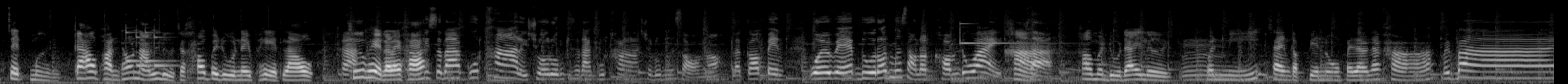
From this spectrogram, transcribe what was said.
679,000 เท่านั้น หรือจะเข้าไปดูในเพจเรา ค่ะ ชื่อเพจอะไรคะ กิษดากู๊ดคาร์หรือโชว์รูมกิษดากู๊ดคาร์โชว์รูมมือสองเนาะแล้วก็เป็น www ดูรถมือสอง .com ด้วยค่ะ เข้ามาดูได้เลย อืม วันนี้แซนกับเปียโนไปแล้วนะคะ บ๊ายบาย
